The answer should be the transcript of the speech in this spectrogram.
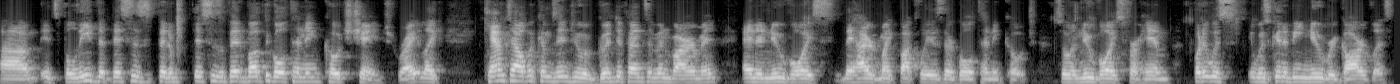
um, it's believed that this is a bit of, this is a bit about the goaltending coach change, right? Like Cam Talbot comes into a good defensive environment and a new voice. They hired Mike Buckley as their goaltending coach, so a new voice for him but it was it was going to be new regardless.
